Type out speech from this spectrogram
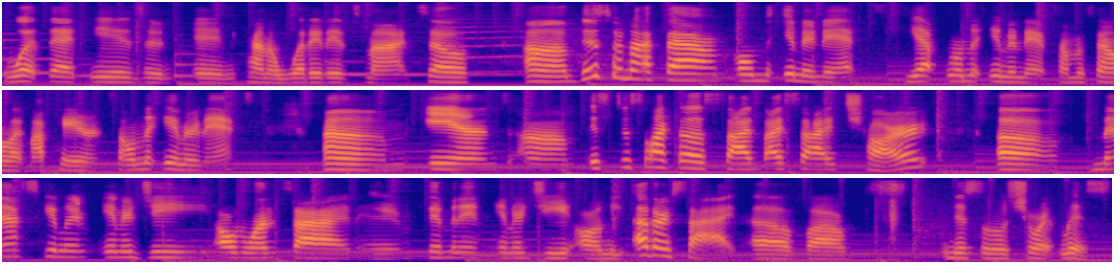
what that is and, and kind of what it is not. So um, this one I found on the internet. Yep, on the internet. So I'm gonna sound like my parents on the internet. Um, and um, it's just like a side by side chart of masculine energy on one side and feminine energy on the other side of um, this little short list.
